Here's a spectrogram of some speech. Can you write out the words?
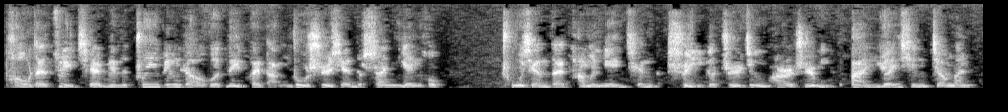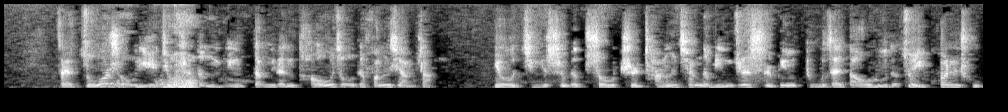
跑在最前面的追兵绕过那块挡住视线的山岩后，出现在他们面前的是一个直径二十米的半圆形江湾，在左手，也就是邓明等人逃走的方向上。有几十个手持长枪的明军士兵堵在道路的最宽处，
